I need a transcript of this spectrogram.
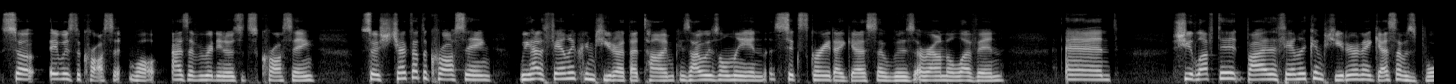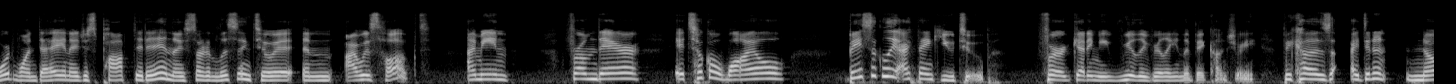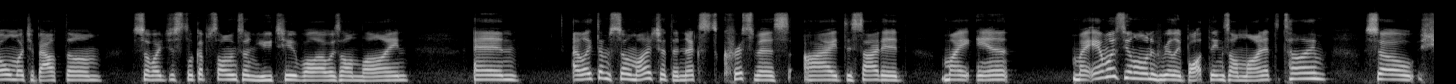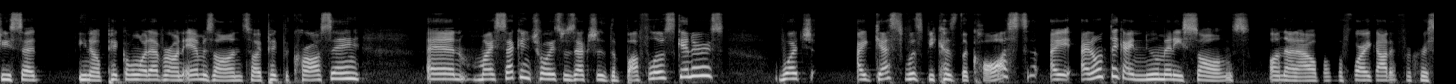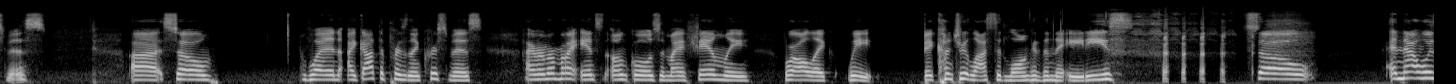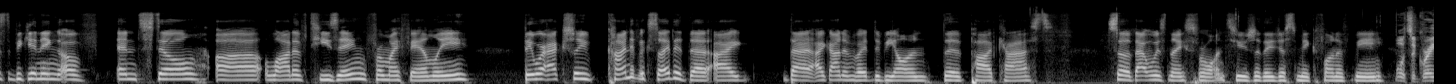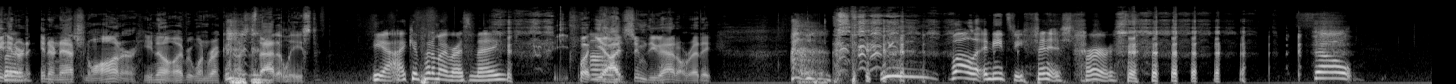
so it was the crossing. Well, as everybody knows, it's crossing. So she checked out the crossing. We had a family computer at that time because I was only in sixth grade, I guess. I was around 11. And she left it by the family computer. And I guess I was bored one day and I just popped it in. I started listening to it and I was hooked. I mean, from there, it took a while. Basically, I thank YouTube for getting me really, really in the big country because I didn't know much about them. So I just look up songs on YouTube while I was online. And I liked them so much that the next Christmas I decided my aunt my aunt was the only one who really bought things online at the time. So she said, you know, pick on whatever on Amazon. So I picked the crossing. And my second choice was actually the Buffalo Skinners, which I guess was because the cost. I, I don't think I knew many songs on that album before I got it for Christmas. Uh, so when I got the present at Christmas, I remember my aunts and uncles and my family were all like, wait, Big Country lasted longer than the 80s. so, and that was the beginning of, and still uh, a lot of teasing from my family. They were actually kind of excited that I that I got invited to be on the podcast. So that was nice for once. Usually they just make fun of me. Well, it's a great But- inter- international honor. You know, everyone recognizes that at least. Yeah, I can put on my resume. But Um, yeah, I assumed you had already. well, it needs to be finished first. so,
